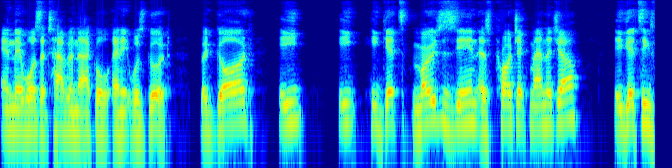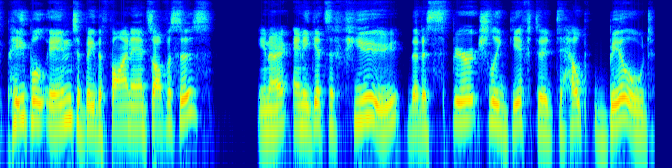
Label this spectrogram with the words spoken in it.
and there was a tabernacle and it was good. But God, he he he gets Moses in as project manager. He gets his people in to be the finance officers, you know, and he gets a few that are spiritually gifted to help build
